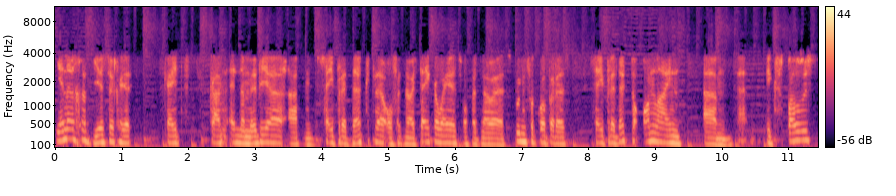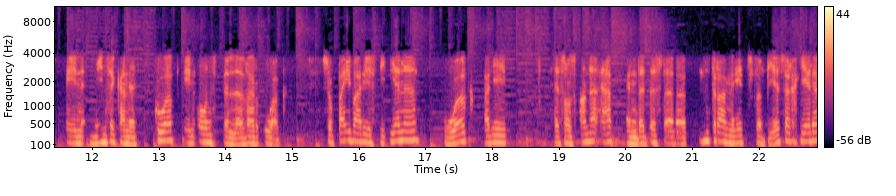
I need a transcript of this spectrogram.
enige besigheid kan in Namibia um, sy produkte of dit nou 'n takeaway is of dit nou 'n spoenverkoper is, sy produkte online um expose en mense kan dit koop en ons deliver ook. So Paybuddy is die ene work buddy is ons ander app en dit is 'n uh, intranet vir besighede.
